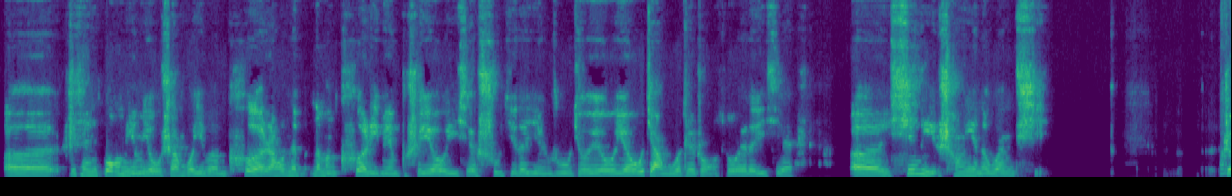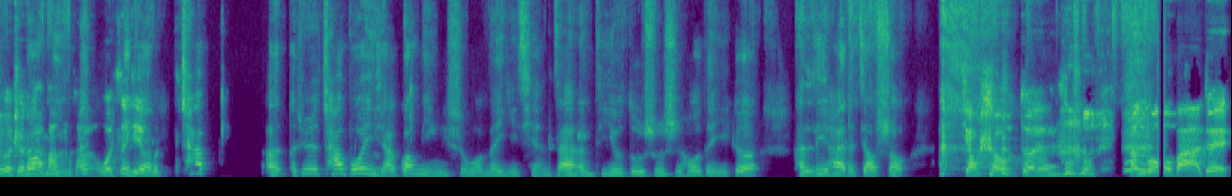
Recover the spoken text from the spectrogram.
呃，之前光明有上过一门课，然后那那门课里面不是也有一些书籍的引入，就有也有讲过这种所谓的一些呃心理成瘾的问题。这个真的还蛮复杂的，我自己我插呃就是插播一下，光明是我们以前在 NTU 读书时候的一个很厉害的教授。教授，对，韩国欧巴，对，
